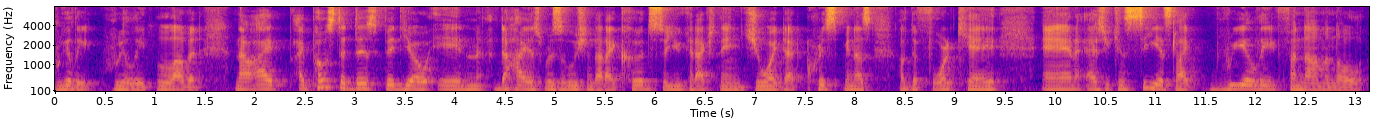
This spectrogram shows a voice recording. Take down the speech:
really, really love it. Now, I, I posted this video in the highest resolution that I could so you could actually enjoy that crispiness of the 4K. And as you can see, it's like really phenomenal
